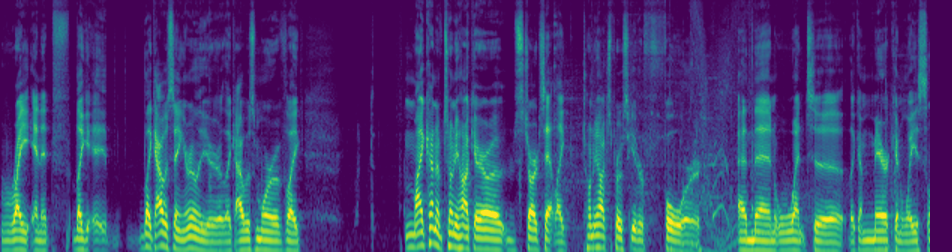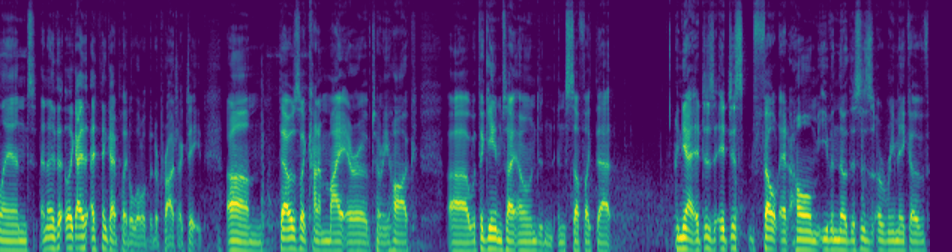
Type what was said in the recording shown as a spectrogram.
right and it like it like i was saying earlier like i was more of like my kind of Tony Hawk era starts at like Tony Hawk's Pro Skater 4 and then went to like American Wasteland and I th- like I, I think I played a little bit of Project 8. Um, that was like kind of my era of Tony Hawk uh, with the games I owned and, and stuff like that. And yeah, it just it just felt at home, even though this is a remake of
